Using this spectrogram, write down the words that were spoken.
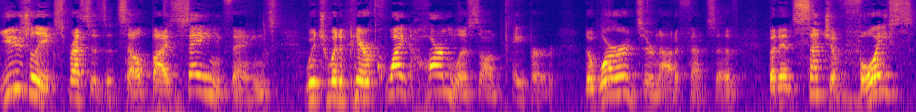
usually expresses itself by saying things which would appear quite harmless on paper. The words are not offensive, but in such a voice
